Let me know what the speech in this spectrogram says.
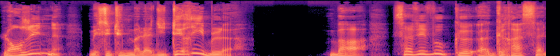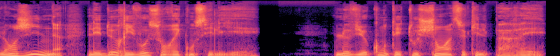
L'angine? Mais c'est une maladie terrible bah, savez-vous que, euh, grâce à l'angine, les deux rivaux sont réconciliés? Le vieux comte est touchant à ce qu'il paraît.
